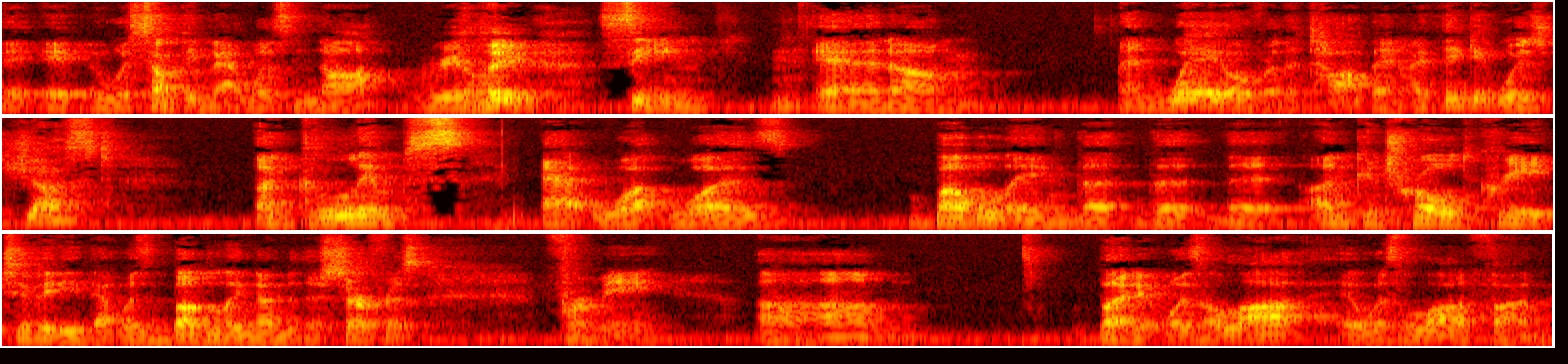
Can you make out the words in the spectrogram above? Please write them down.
it, it was something that was not really seen and um, and way over the top. And I think it was just a glimpse at what was bubbling the the the uncontrolled creativity that was bubbling under the surface for me. Um, but it was a lot. It was a lot of fun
